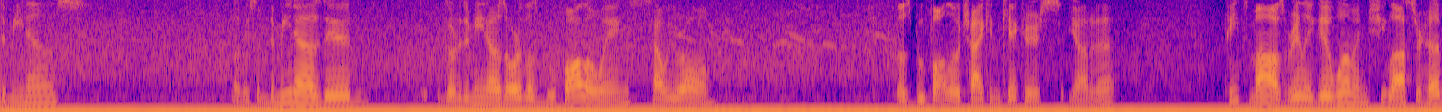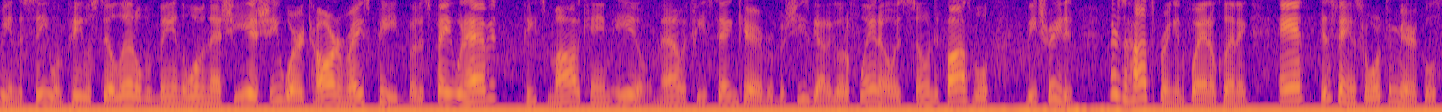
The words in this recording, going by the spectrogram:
Dominos? Love me some Dominos, dude. Go to Domino's, order those Buffalo wings. That's how we roll. Those Buffalo chicken kickers. Yada da. Pete's ma's really a good woman. She lost her hubby in the sea when Pete was still little, but being the woman that she is, she worked hard and raised Pete. But as fate would have it, Pete's ma became ill. Now Pete's taking care of her, but she's got to go to Fueno as soon as possible to be treated. There's a hot spring in Fueno Clinic, and it's famous for working miracles.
